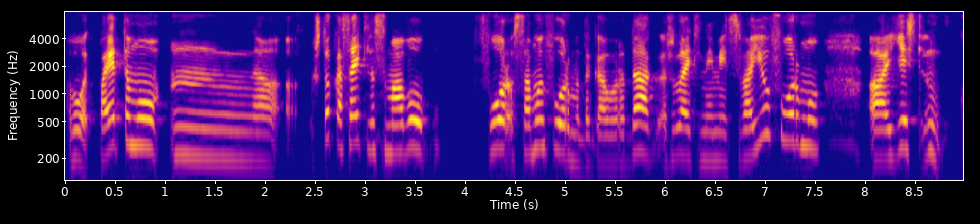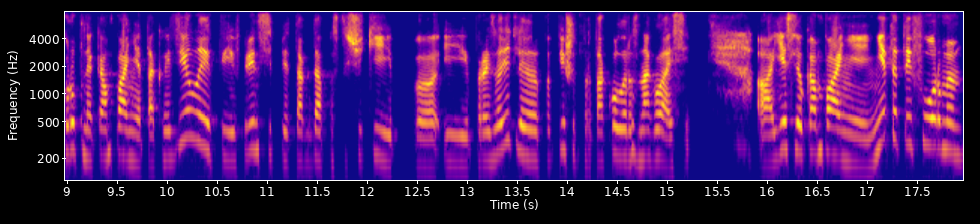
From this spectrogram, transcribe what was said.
Вот, поэтому, а, что касательно самого фор, самой формы договора. Да, желательно иметь свою форму. А если ну, крупная компания так и делает, и, в принципе, тогда поставщики э, и производители подпишут протоколы разногласий. А если у компании нет этой формы,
